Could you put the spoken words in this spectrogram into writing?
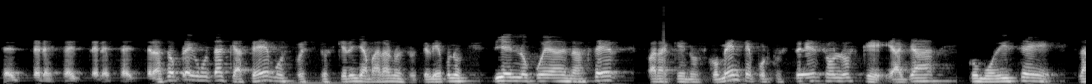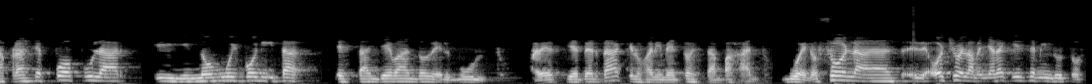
etcétera, etcétera, etcétera. Son preguntas que hacemos, pues si nos quieren llamar a nuestro teléfono, bien lo puedan hacer para que nos comente, porque ustedes son los que allá, como dice la frase popular y no muy bonita, están llevando del bulto a ver si es verdad que los alimentos están bajando. Bueno, son las 8 eh, de la mañana, 15 minutos.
